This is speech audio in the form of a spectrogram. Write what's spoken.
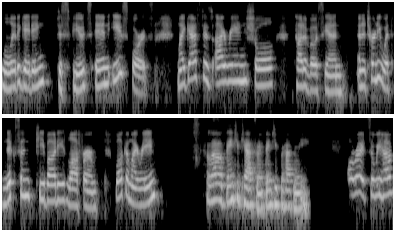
litigating disputes in esports. My guest is Irene Scholl Tadevosyan, an attorney with Nixon Peabody Law Firm. Welcome, Irene. Hello, thank you, Catherine. Thank you for having me. All right, so we have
